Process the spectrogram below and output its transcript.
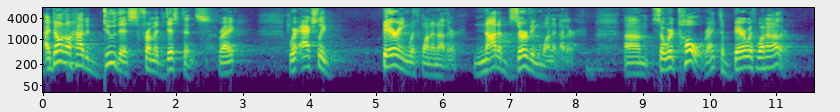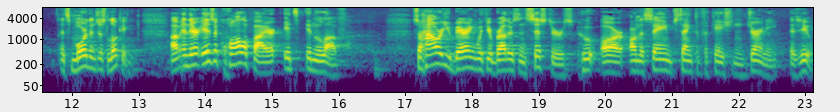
I don't know how to do this from a distance, right? We're actually bearing with one another, not observing one another. Um, so we're told, right, to bear with one another. It's more than just looking. Um, and there is a qualifier it's in love. So, how are you bearing with your brothers and sisters who are on the same sanctification journey as you?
